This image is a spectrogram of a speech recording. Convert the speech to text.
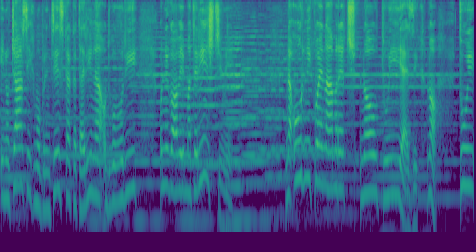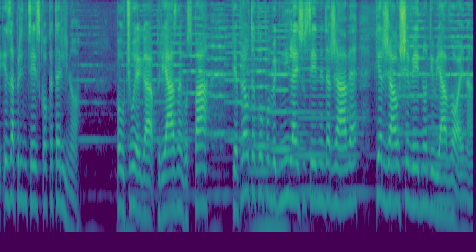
In včasih mu princeska Katarina odgovori v njegovi materinščini. Na urniku je namreč nov tuji jezik. No, tuj je za princesko Katarino. Poučuje ga prijazna gospa, ki je prav tako pobegnila iz sosednje države, kjer žal še vedno divja vojna.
